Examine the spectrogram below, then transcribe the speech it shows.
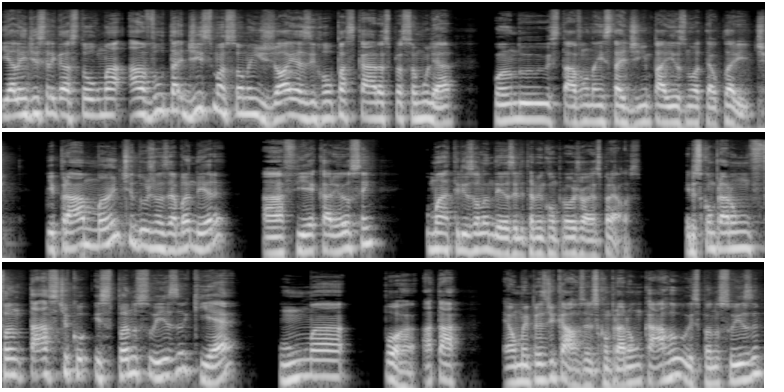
E além disso, ele gastou uma avultadíssima soma em joias e roupas caras para sua mulher, quando estavam na estadia em Paris no Hotel Claridge. E para amante do José Bandeira, a Fie Karelsen, uma atriz holandesa, ele também comprou joias para elas. Eles compraram um fantástico Hispano Suiza, que é uma. Porra, ah tá. É uma empresa de carros. Eles compraram um carro, o Hispano Suiza,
